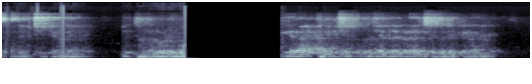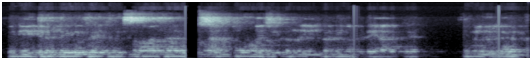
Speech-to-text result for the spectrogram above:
സംരക്ഷിക്കണമേ യുദ്ധങ്ങളോട് ജനതകളെ സ്വീകരിക്കണമേ പിന്നെ ഇത്തരം ദൈവഭയത്തിൽ സമാധാനവും ശാന്തവുമായ ജീവിതം നയിക്കാൻ നിങ്ങൾക്കിടയാകട്ടെ ഹൃദയത്വം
